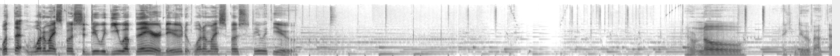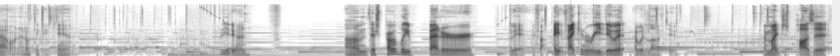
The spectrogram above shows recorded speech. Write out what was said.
what the? What am I supposed to do with you up there, dude? What am I supposed to do with you? I don't know what I can do about that one. I don't think I can. What are you doing? Um, there's probably better... Okay, if I, if I can redo it, I would love to. I might just pause it.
